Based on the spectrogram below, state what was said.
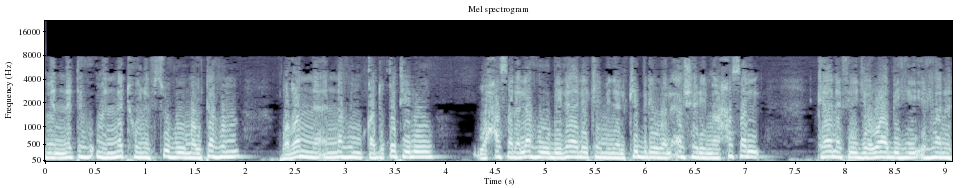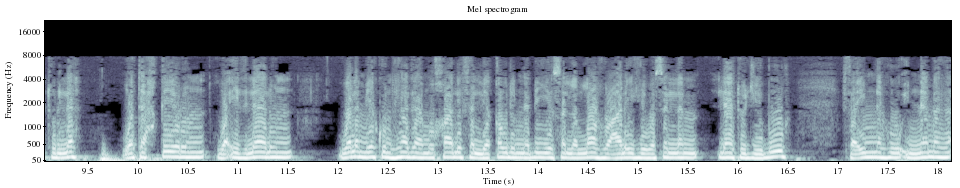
منته, منته نفسه موتهم وظن أنهم قد قتلوا وحصل له بذلك من الكبر والأشر ما حصل كان في جوابه إهانة له وتحقير وإذلال ولم يكن هذا مخالفا لقول النبي صلى الله عليه وسلم لا تجيبوه فإنه إنما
